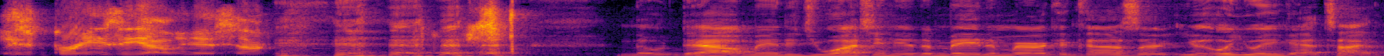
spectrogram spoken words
It's breezy out here, son. no doubt, man. Did you watch any of the Made in America concert? You or you ain't got Tidal?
